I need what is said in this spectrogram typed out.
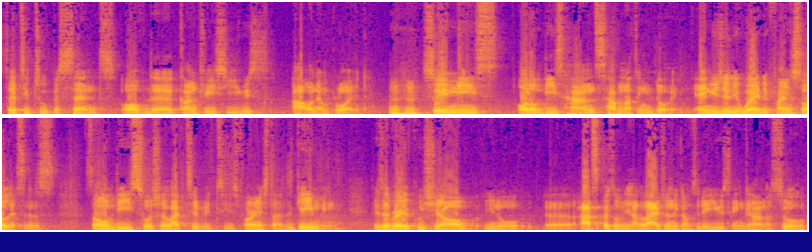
32% of the country's youth are unemployed. Mm-hmm. So it means all of these hands have nothing doing. And usually, where they find solace is some of these social activities, for instance, gaming is a very crucial, you know, uh, aspect of their lives when it comes to the youth in Ghana. So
